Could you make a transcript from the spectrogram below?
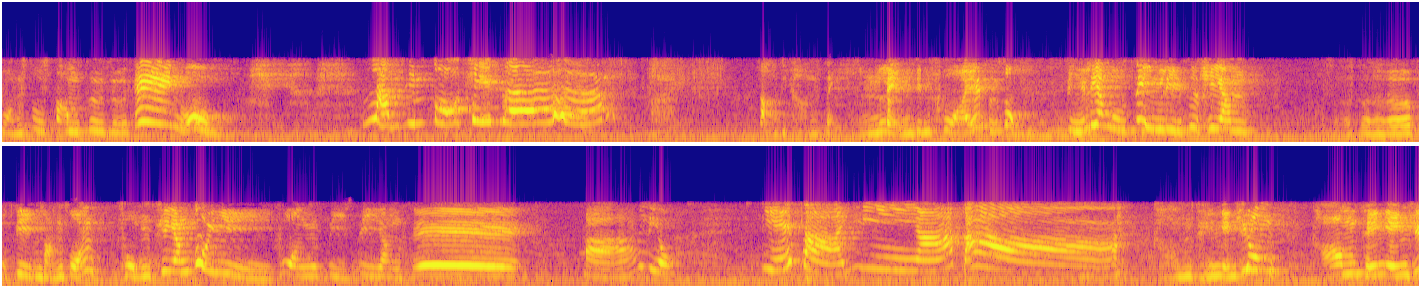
皇叔三思之兴哦！哎呀，人心多欺人。哎，早的康生令人快之作，是两有定力之强。不定莽撞，从枪对你，方是相识马六也在命啊！感情英雄，感情英雄。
